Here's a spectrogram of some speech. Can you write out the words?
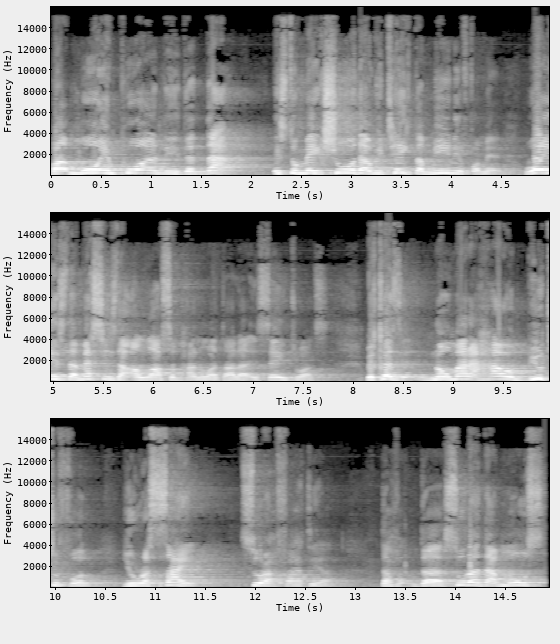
But more importantly than that is to make sure that we take the meaning from it. What is the message that Allah subhanahu wa ta'ala is saying to us? Because no matter how beautiful you recite Surah Fatiha, the, the surah that most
